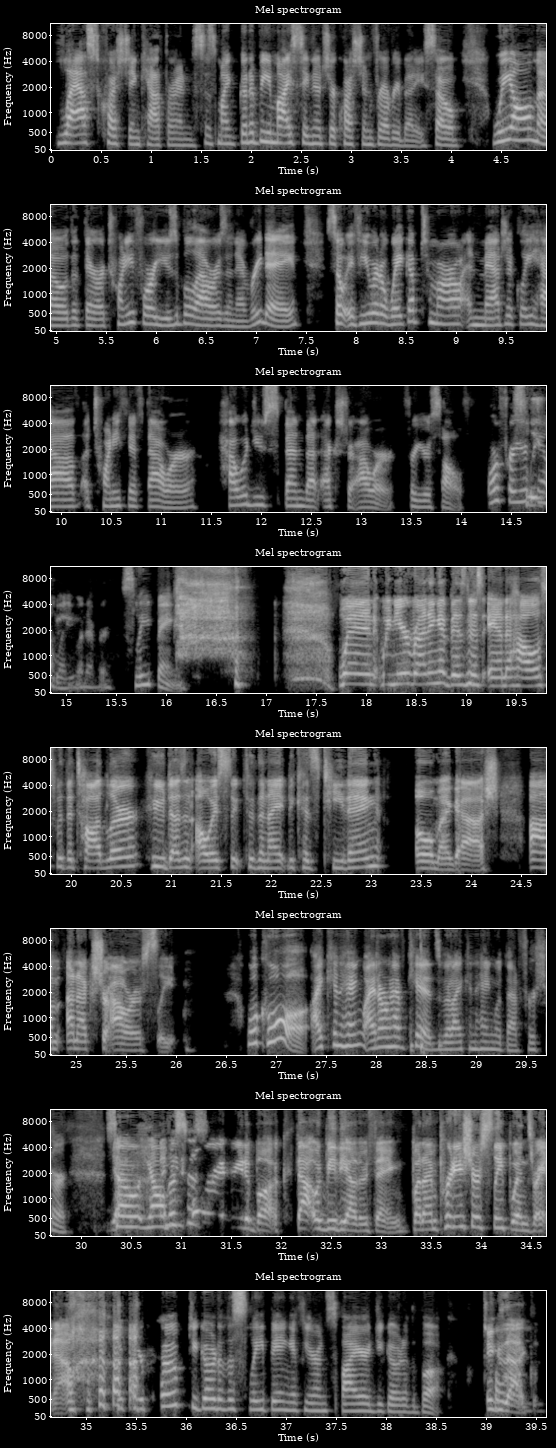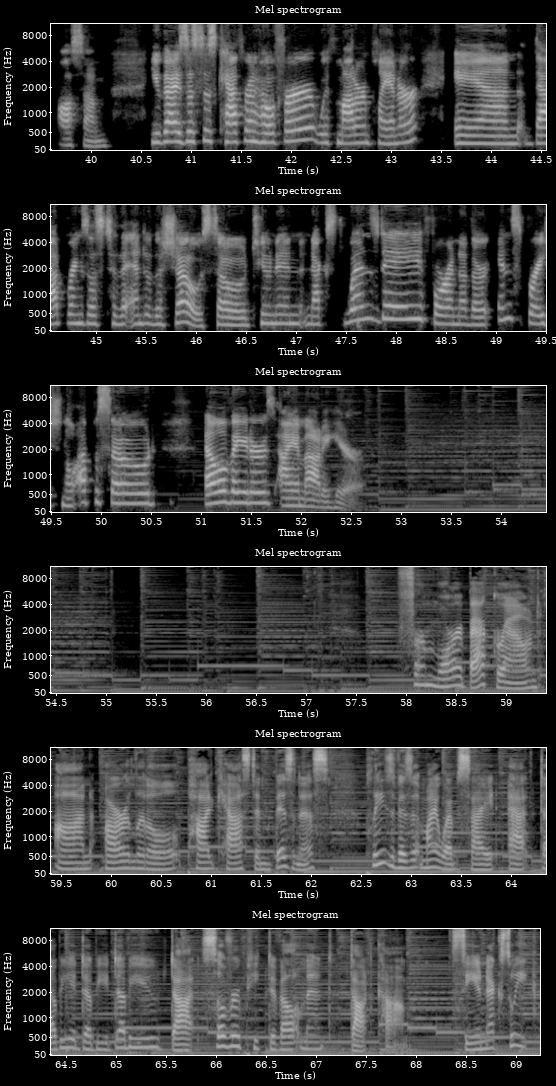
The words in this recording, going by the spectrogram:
Last question, Kathryn. This is my going to be my signature question for everybody. So we all know that there are 24 usable hours in every day. So if you were to wake up tomorrow and magically have a 25th hour, how would you spend that extra hour for yourself or for your Sleeping. family, whatever? Sleeping. when when you're running a business and a house with a toddler who doesn't always sleep through the night because teething oh my gosh, um, an extra hour of sleep. Well, cool. I can hang. I don't have kids, but I can hang with that for sure. So, yeah. y'all, I this is. I'd read a book. That would be the other thing. But I'm pretty sure sleep wins right now. if you're pooped, you go to the sleeping. If you're inspired, you go to the book. Totally exactly. Awesome. You guys, this is Kathryn Hofer with Modern Planner, and that brings us to the end of the show. So tune in next Wednesday for another inspirational episode. Elevators, I am out of here. For more background on our little podcast and business, please visit my website at www.silverpeakdevelopment.com. See you next week.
